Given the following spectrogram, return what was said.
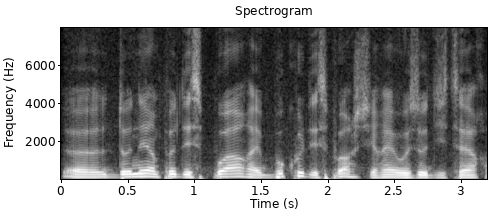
donner un peu d'espoir et beaucoup d'espoir, je dirais, aux auditeurs.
